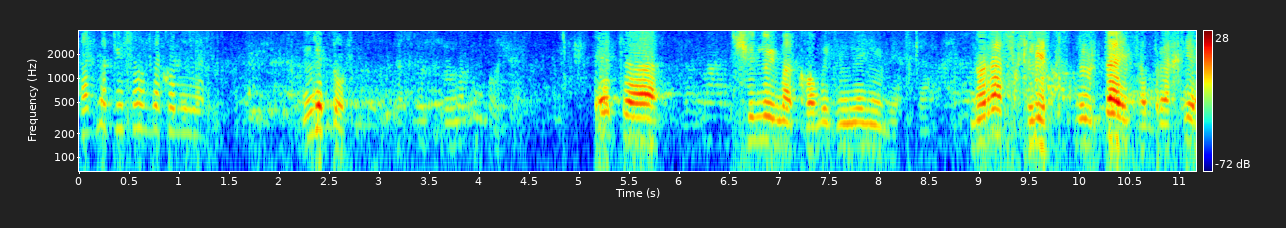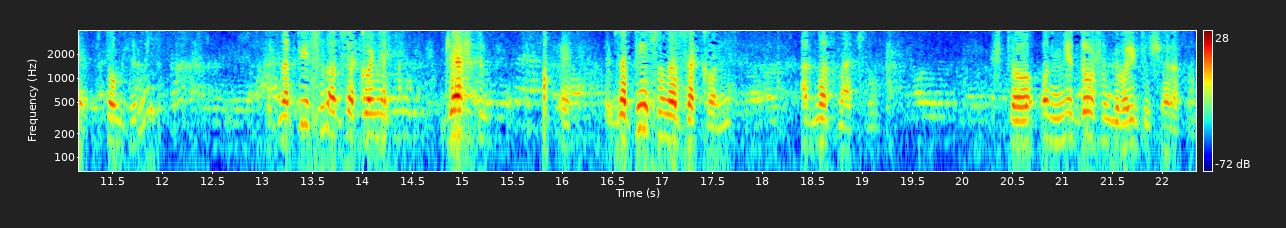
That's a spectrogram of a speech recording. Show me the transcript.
Так написано в законе ясно. Не должен. Это чинуй маком, изменение места. Но раз хлеб нуждается в брахе в том же месте, как написано в законе, э, написано в законе однозначно, что он не должен говорить еще раз нас.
